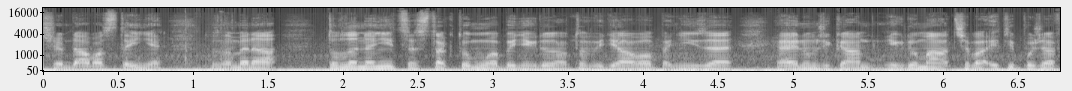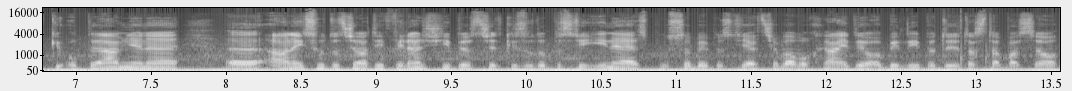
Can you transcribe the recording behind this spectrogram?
všem dávat stejně. To znamená, tohle není cesta k tomu, aby někdo na tom vydělával peníze. Já jenom říkám, někdo má třeba i ty požadavky oprávněné, eh, a nejsou to třeba ty finanční prostředky, jsou to prostě jiné způsoby, prostě jak třeba ochránit jeho obydlí, protože ta stavba se ho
